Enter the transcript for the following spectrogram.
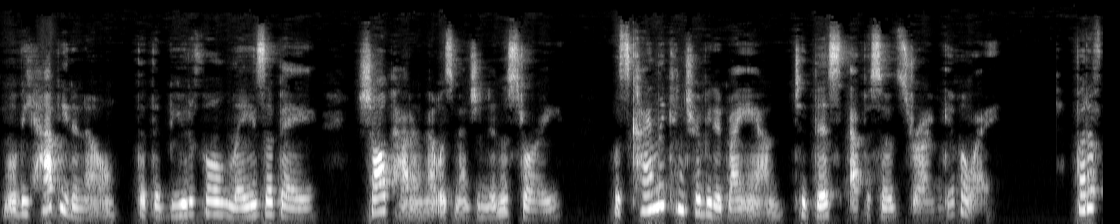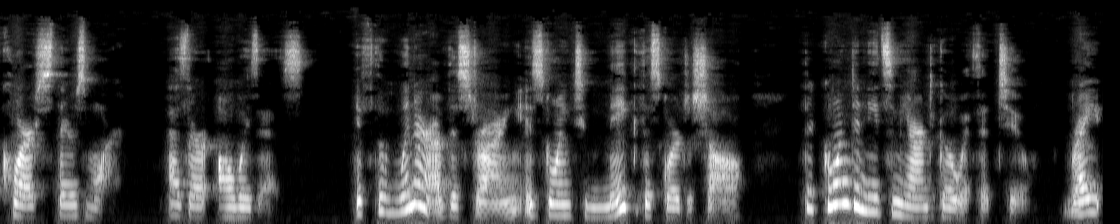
will be happy to know that the beautiful Les Abeilles shawl pattern that was mentioned in the story was kindly contributed by Anne to this episode's drawing giveaway. But of course, there's more, as there always is. If the winner of this drawing is going to make this gorgeous shawl, they're going to need some yarn to go with it too, right?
